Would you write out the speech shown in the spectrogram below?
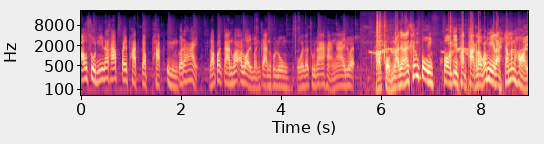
เอาสูตรนี้นะครับ ไปผัดกับผักอื่นก็ได้รับประกันว่าอร่อยเหมือนกันคุณลุงโอ้ยแล้วทูน่าหาง่ายด้วย ครับ ผมหลังจากนั้นเครื่องปรุงปกติผัดผักเราก็มีอะไรน้ำมันหอย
